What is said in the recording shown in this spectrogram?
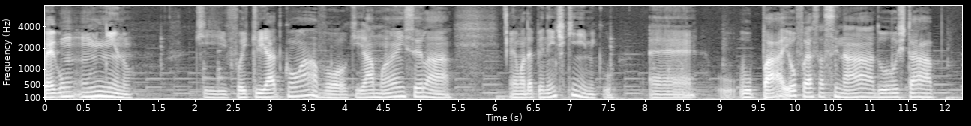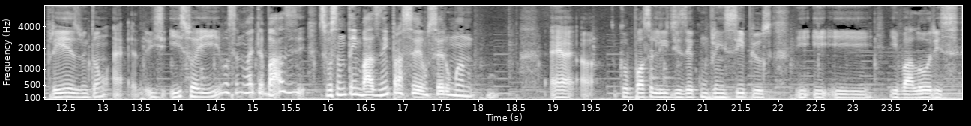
pega um, um menino que foi criado com a avó, que a mãe, sei lá, é uma dependente químico, é, o, o pai ou foi assassinado ou está preso. Então, é, isso aí você não vai ter base. Se você não tem base nem para ser um ser humano, é, que eu posso lhe dizer com princípios e, e, e, e valores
